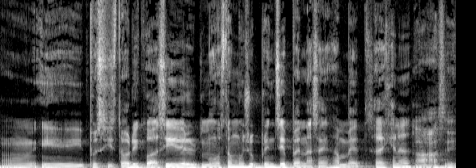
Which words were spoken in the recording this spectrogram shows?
mm, y pues histórico, así. el- me gusta mucho Príncipe Nassim Hamed. ¿Sabes quién es? Ah, sí.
